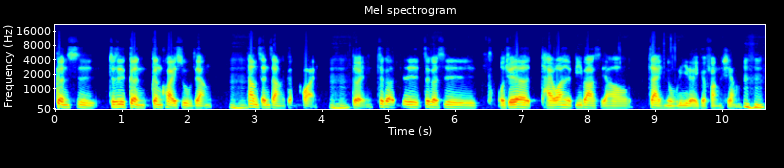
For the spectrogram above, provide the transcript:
更是就是更更快速这样，嗯哼，他们成长的更快，嗯哼，对，这个是这个是我觉得台湾的 B-box 要。在努力的一个方向。嗯哼，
